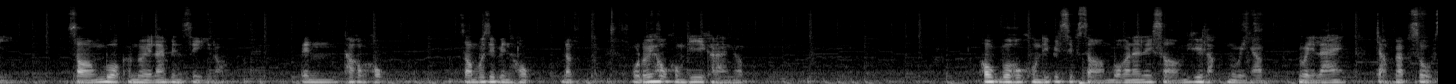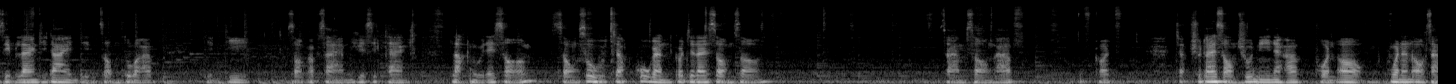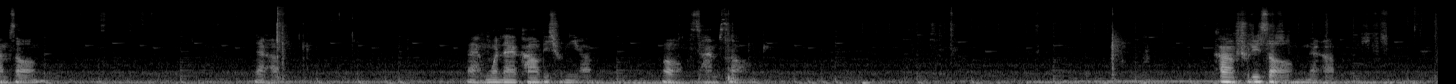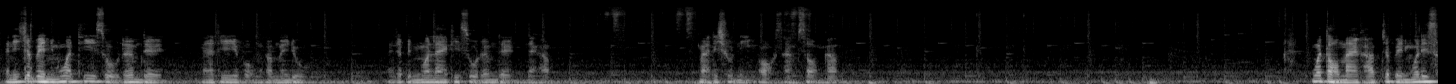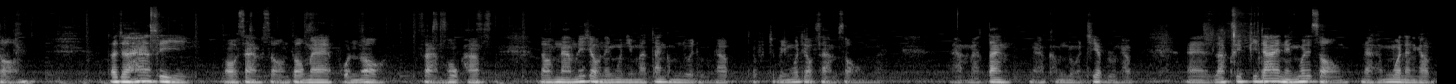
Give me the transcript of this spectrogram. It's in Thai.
สองบวกกับหน่วยแรงเป็นสี่เนาะเป็นเท่ากับหกสองบวกสี่เป็นหกแล้ว บวกด้วยหกคงที่อีกครั้งครับหกบวกหกคงที่เป็นสิบสองบวกกันได้เลขสองนี่คือหลักหน่วยครับ หน่วยแรงจับกับสูบสิบแรงที่ได้เด่นสองตัวครับเด่นที่สองกับสามนี่คือสิบแรงหลักหน่วยได้สองสองสูบจับคู่กันก็จะได้สองสองสามสองครับ ก็จับชุดได้สองชุดนี้นะครับ ผลออกวันนั้นออกสามสองนะครับอ่างวดแรกเข้าที่ชุดนี้ครับ ออกสามสองข้าวชุดที่สองนะครับ อันนี้จะเป็นงวดที่สู่เริ่มเดินนะที่ผมทำให้ดูอาจจะเป็นงวดแรกที่สู่เริ่มเดินนะครับ มาที่ชุดนี้ออกสามสองครับงวดต่อมาครับจะเป็นงวดที่สองเราจะห้าสี่ออกสามสองต่อมาผลออกสามหกครับ เรานำเลขที่ออาในงวดนี้มาตั้งคำนวณดูครับ จะจะเป็นงวดที่ออกสามสองมาตั้งนะครับคำนวณเทียบดูครับหลักสิบที่ได้ในงวดที่สองนะครับงวดนั้นครับ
